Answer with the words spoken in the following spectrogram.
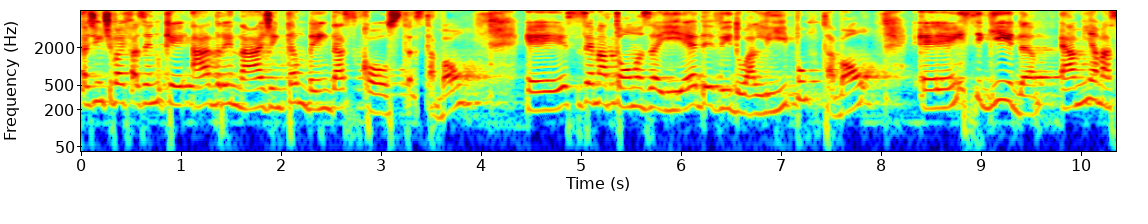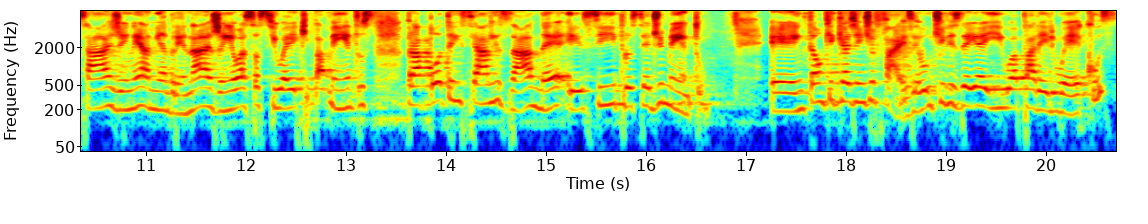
a gente vai fazendo o que? A drenagem também das costas, tá bom? É, esses hematomas aí é devido a lipo, tá bom? É, em seguida, a minha massagem, né, a minha drenagem, eu associo a equipamentos para potencializar, né, esse procedimento. É, então, o que, que a gente faz? Eu utilizei aí o aparelho Ecos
